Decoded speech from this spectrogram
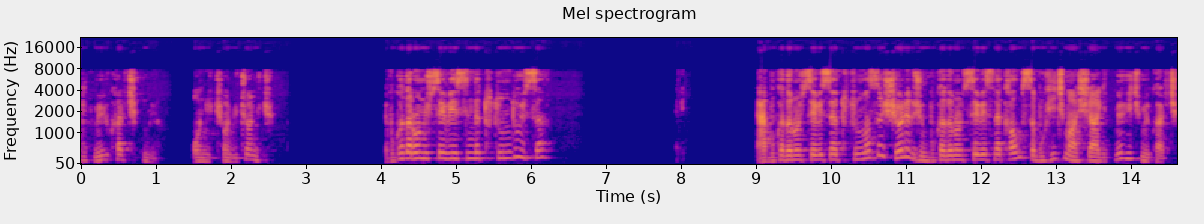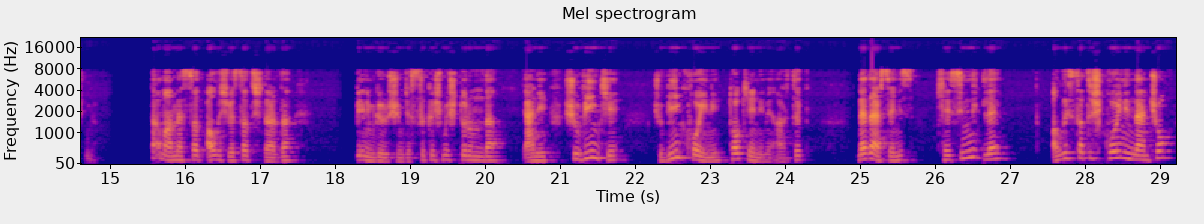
gitmiyor, yukarı çıkmıyor. 13, 13, 13. E bu kadar 13 seviyesinde tutunduysa yani bu kadar 13 seviyesine tutunmasın şöyle düşün. Bu kadar 13 seviyesine kalmışsa bu hiç mi aşağı gitmiyor, hiç mi yukarı çıkmıyor? Tamamen sat, alış ve satışlarda benim görüşümce sıkışmış durumda. Yani şu Wink'i, şu Wink coin'i, token'ini artık ne derseniz kesinlikle alış satış coin'inden çok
